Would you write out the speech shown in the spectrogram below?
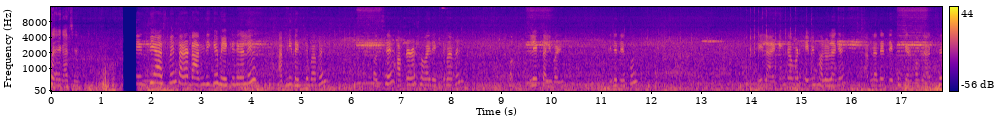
হয়ে গেছে। দেখতে দিয়ে আসবেন, তারা ডান দিকে বেঁকে গেলে আপনি দেখতে পাবেন। হচ্ছে আপনারা সবাই দেখতে পাবেন লেক কালীবাড়ি। এই যে দেখুন, এই লাইটিংটা আমার হেভি ভালো লাগে। আপনাদের দেখুন কীরকম লাগছে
